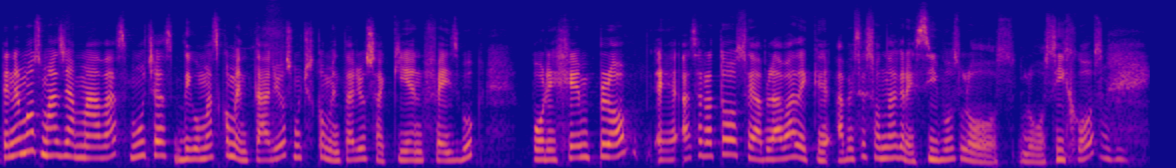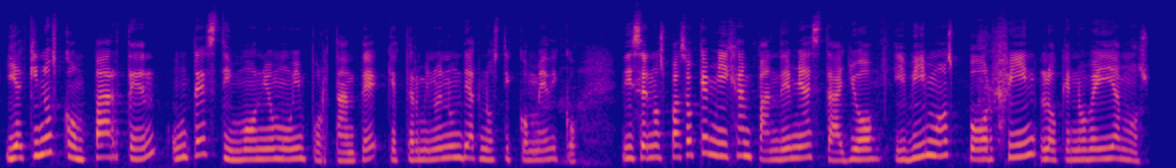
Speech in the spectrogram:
tenemos más llamadas, muchas, digo, más comentarios, muchos comentarios aquí en Facebook. Por ejemplo, eh, hace rato se hablaba de que a veces son agresivos los, los hijos y aquí nos comparten un testimonio muy importante que terminó en un diagnóstico médico. Dice, nos pasó que mi hija en pandemia estalló y vimos por fin lo que no veíamos.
